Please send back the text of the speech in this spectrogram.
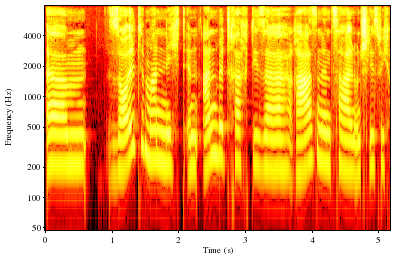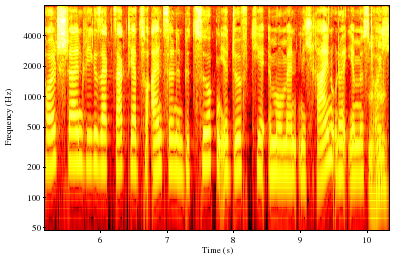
Ähm, sollte man nicht in Anbetracht dieser rasenden Zahlen und Schleswig-Holstein, wie gesagt, sagt ja zu einzelnen Bezirken, ihr dürft hier im Moment nicht rein oder ihr müsst euch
